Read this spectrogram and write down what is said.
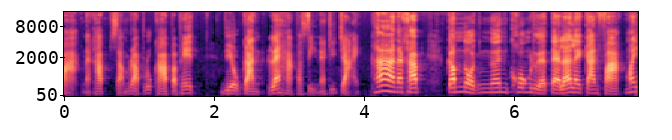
ฝากนะครับสำหรับลูกค้าประเภท เดียวกัน และหักภาษีหน้าที่จ่าย 5. นะครับกำหนดเงินคงเหลือแต่ละรายการฝากไม่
